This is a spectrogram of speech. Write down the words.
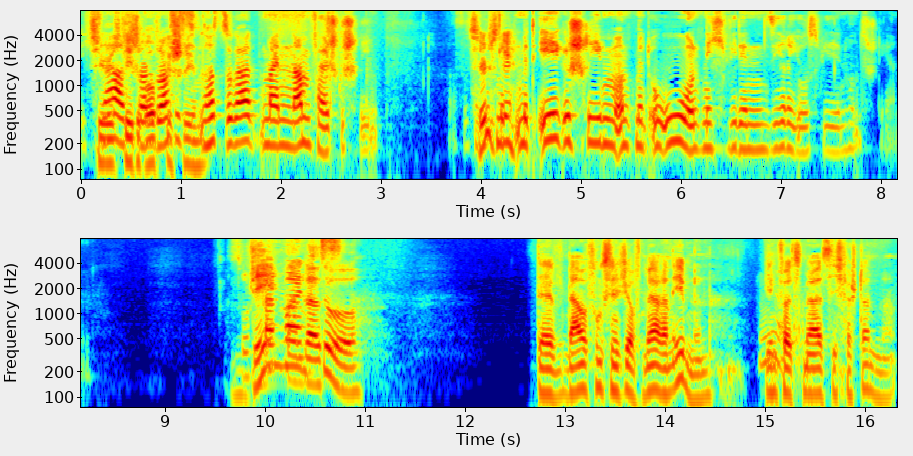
Seriously schon, du hast, draufgeschrieben. du hast sogar meinen Namen falsch geschrieben. Seriously? mit, mit E geschrieben und mit OU und nicht wie den Sirius, wie den Hundsstern. So Den meinst das. du? Der Name funktioniert ja auf mehreren Ebenen. Jedenfalls mehr als ich verstanden habe.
